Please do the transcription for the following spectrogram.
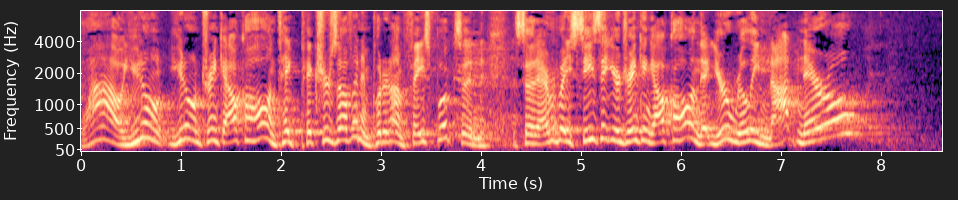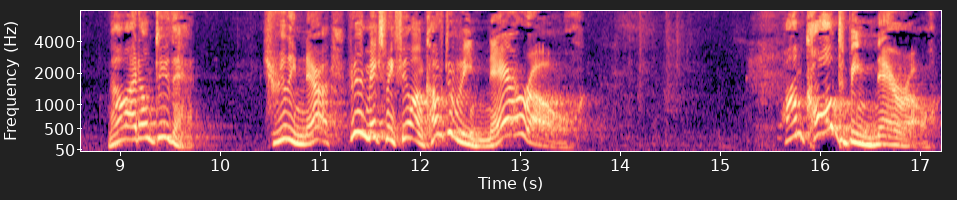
Wow, you don't you don't drink alcohol and take pictures of it and put it on Facebook and so that everybody sees that you're drinking alcohol and that you're really not narrow? No, I don't do that. You're really narrow. It really makes me feel uncomfortably narrow. Well, I'm called to be narrow.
